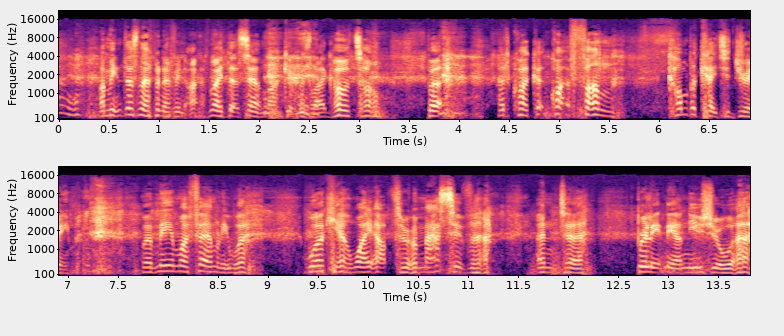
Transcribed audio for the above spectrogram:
Oh, yeah. I mean, it doesn't happen every night. I've made that sound like it was like, oh, Tom. But I had quite, quite a fun, complicated dream where me and my family were working our way up through a massive uh, and uh, brilliantly unusual uh,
